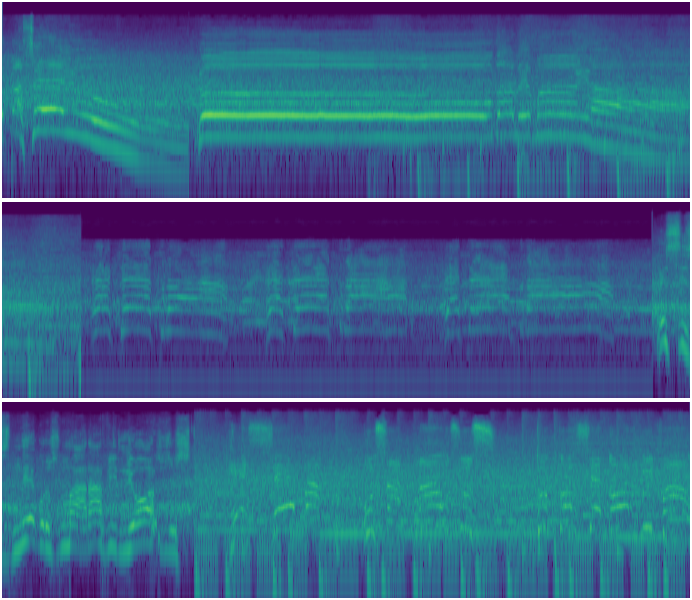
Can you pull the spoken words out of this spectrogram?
no passeio! Gol da Alemanha! É tetra! É tetra! É tetra! Esses negros maravilhosos. Receba os aplausos do torcedor rival.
